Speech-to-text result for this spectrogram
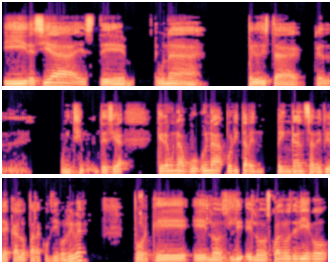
Y decía este una periodista que decía que era una, una bonita venganza de Frida Kahlo para con Diego Rivera, porque eh, los, los cuadros de Diego,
